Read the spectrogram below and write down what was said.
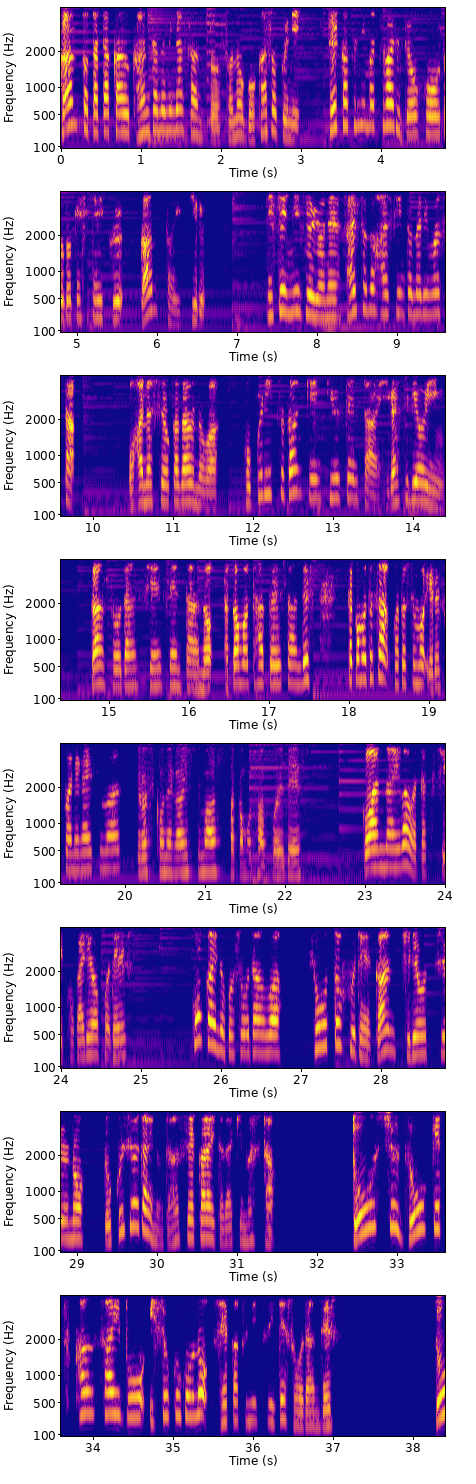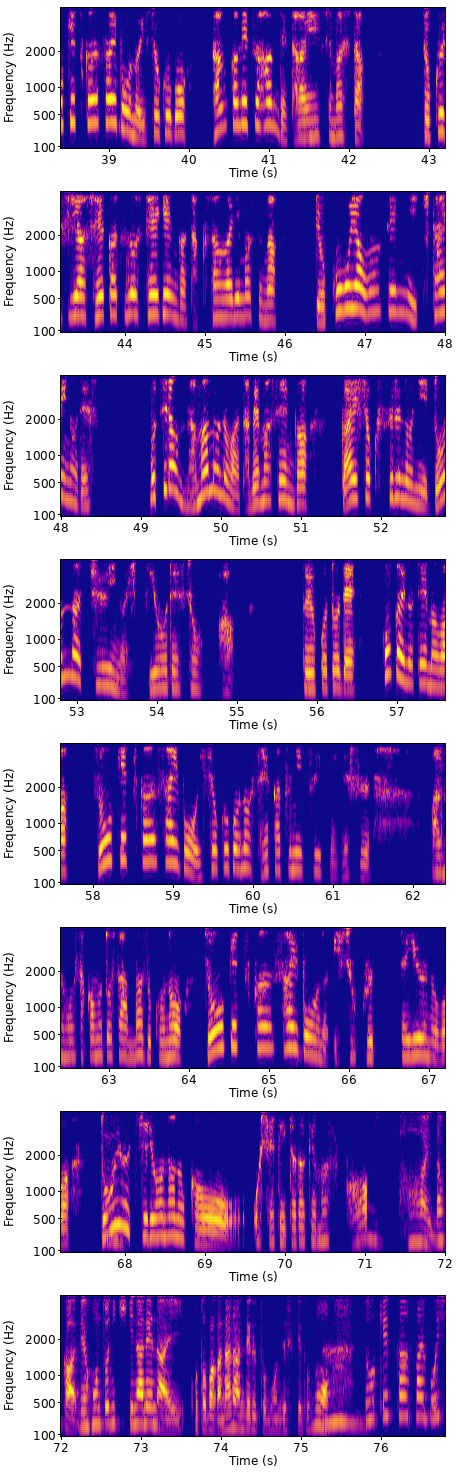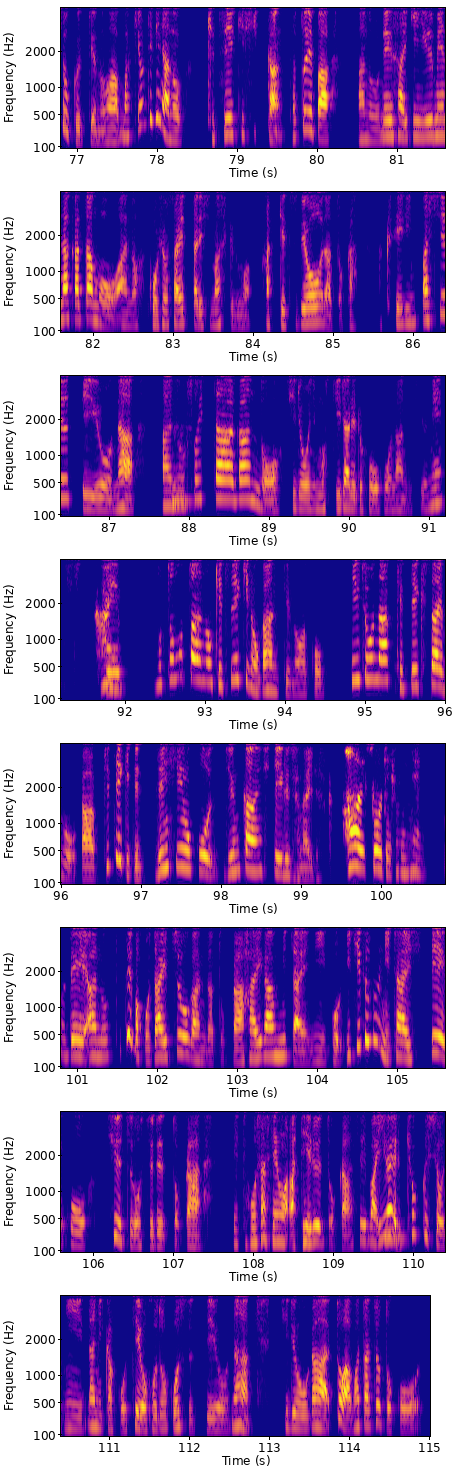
がんと闘う患者の皆さんとそのご家族に生活にまつわる情報をお届けしていくがんと生きる。2024年最初の配信となりました。お話を伺うのは国立がん研究センター東病院がん相談支援センターの坂本鳩恵さんです。坂本さん、今年もよろしくお願いします。よろしくお願いします。坂本鳩恵です。ご案内は私、小賀良子です。今回のご相談は、京都府でがん治療中の60代の男性からいただきました。同種造血幹細胞移植後の生活について相談です。造血幹細胞の移植後3ヶ月半で退院しました。食事や生活の制限がたくさんありますが、旅行や温泉に行きたいのです。もちろん生ものは食べませんが、外食するのにどんな注意が必要でしょうかということで、今回のテーマは、造血管細胞移植後の生活についてです。あの、坂本さん、まずこの造血管細胞の移植っていうのは、どういう治療なのかを教えていただけますか、うん。はい。なんかね、本当に聞き慣れない言葉が並んでると思うんですけども、うん、造血管細胞移植っていうのは、まあ、基本的にあの血液疾患、例えば、あのね、最近有名な方もあの公表されてたりしますけども、白血病だとか、悪性リンパ腫っていうような、あの、うん、そういったがんの治療に用いられる方法なんですよね。はい。で、もともとあの血液のがんっていうのは、こう、正常な血液細胞が、血液って全身をこう循環しているじゃないですか。はい、そうですね。うん、で、あの、例えばこう大腸がんだとか肺がんみたいに、こう一部分に対してこう手術をするとか、えっと、放射線を当てるとか、そういう、まあ、いわゆる局所に何かこう手を施すっていうような治療が、とはまたちょっとこう、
